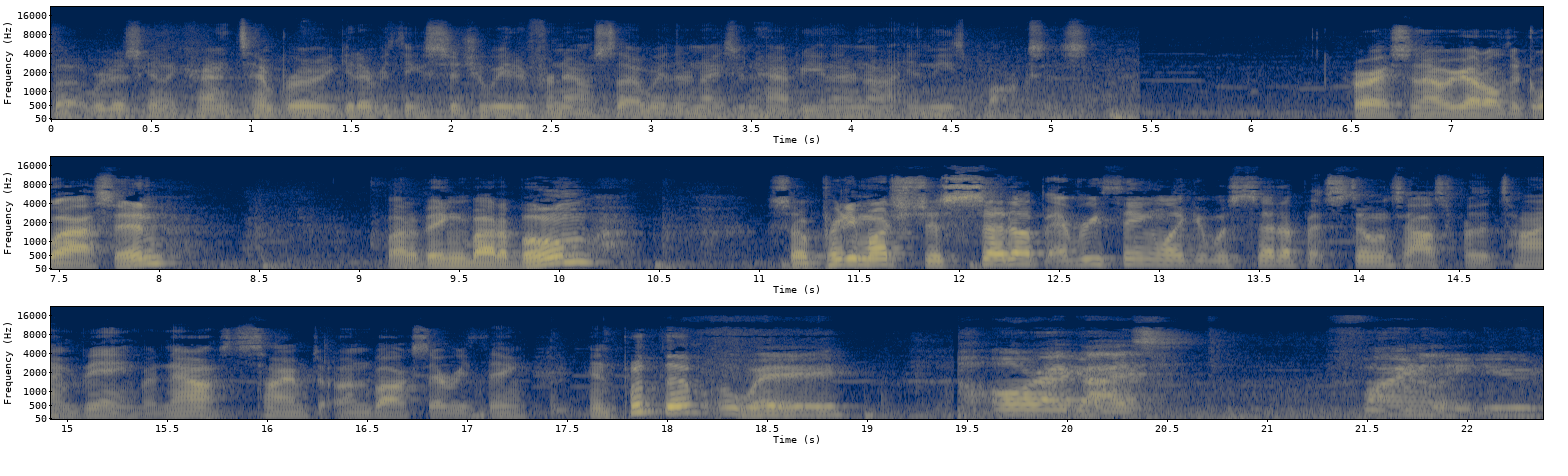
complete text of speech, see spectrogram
but we're just gonna kind of temporarily get everything situated for now, so that way they're nice and happy and they're not in these boxes. All right, so now we got all the glass in. Bada bing, bada boom. So pretty much just set up everything like it was set up at Stone's house for the time being. But now it's time to unbox everything and put them away. All right, guys. Finally, dude.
